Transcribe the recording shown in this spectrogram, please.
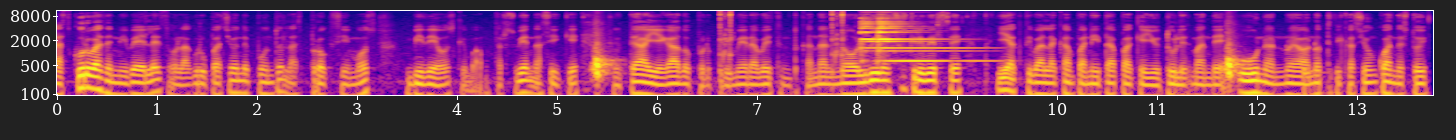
las curvas de niveles o la agrupación de puntos en los próximos videos que vamos a estar subiendo. Así que si usted ha llegado por primera vez en tu canal, no olviden suscribirse y activar la campanita para que YouTube les mande una nueva notificación cuando estoy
